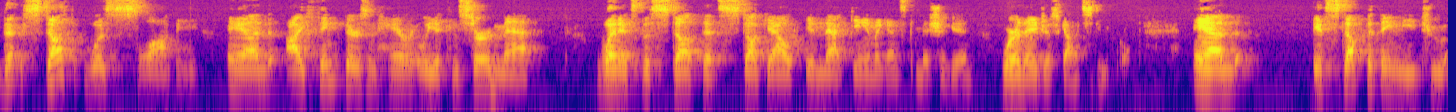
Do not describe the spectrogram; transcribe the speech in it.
The stuff was sloppy. And I think there's inherently a concern, Matt, when it's the stuff that stuck out in that game against Michigan where they just got steamrolled. And it's stuff that they need to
